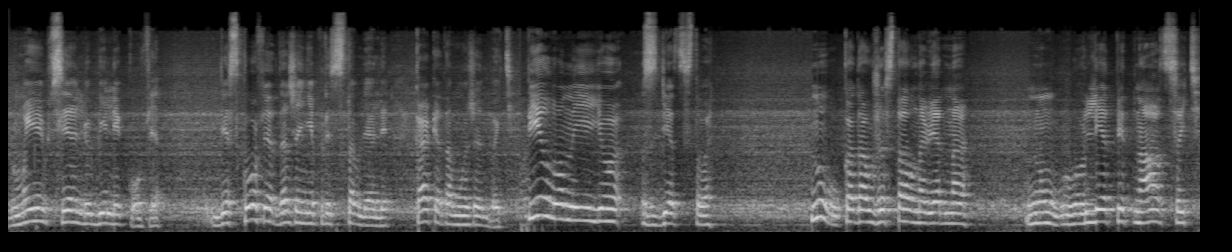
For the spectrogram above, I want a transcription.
Мы все любили кофе. Без кофе даже не представляли, как это может быть. Пил он ее с детства. Ну, когда уже стал, наверное, ну, лет 15.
